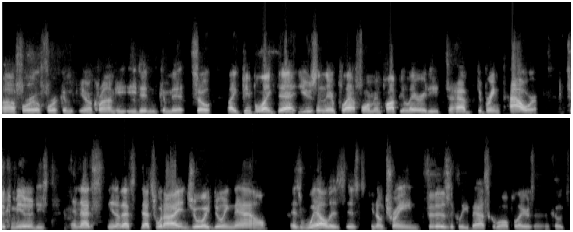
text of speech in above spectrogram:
uh, for for a you know crime he, he didn't commit. So like people like that using their platform and popularity to have to bring power to communities, and that's you know that's that's what I enjoy doing now, as well as is you know train physically basketball players and coaches.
